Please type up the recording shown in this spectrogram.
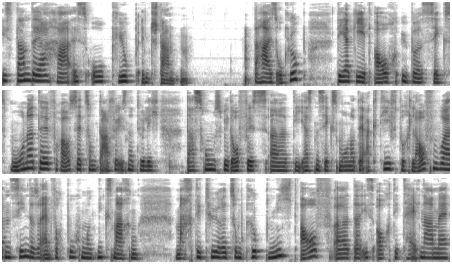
ist dann der HSO Club entstanden. Der HSO Club der geht auch über sechs Monate. Voraussetzung dafür ist natürlich, dass HomeSuite Office äh, die ersten sechs Monate aktiv durchlaufen worden sind. Also einfach buchen und nichts machen macht die Türe zum Club nicht auf. Äh, da ist auch die Teilnahme,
